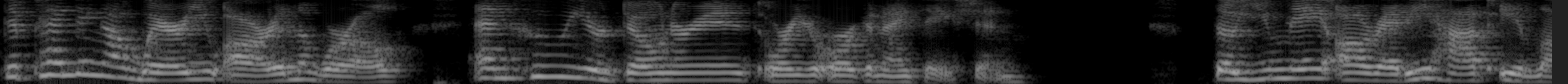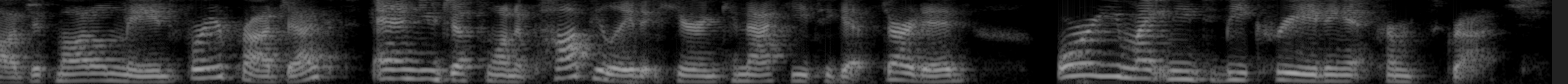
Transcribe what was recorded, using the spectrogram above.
depending on where you are in the world and who your donor is or your organization. So you may already have a logic model made for your project and you just want to populate it here in Kinaki to get started, or you might need to be creating it from scratch.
